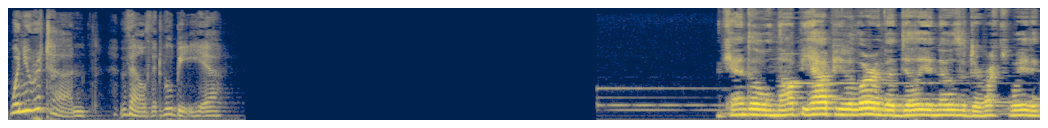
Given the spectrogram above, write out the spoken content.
When you return, Velvet will be here. The Candle will not be happy to learn that Delia knows a direct way to,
